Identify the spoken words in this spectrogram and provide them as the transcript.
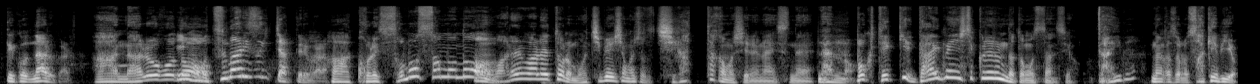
ってこうなるから。あ、あなるほど。今もう詰まりすぎちゃってるから。あ、これそもそもうんの我々とのモチベーションがちょっと違ったかもしれないですね。なんの？僕てっきり代弁してくれるんだと思ってたんですよ。代弁？なんかその叫びを。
